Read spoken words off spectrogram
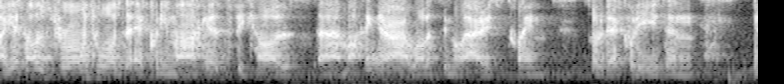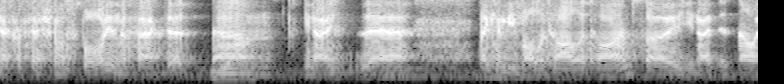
I guess I was drawn towards the equity markets because um, I think there are a lot of similarities between sort of equities and you know professional sport in the fact that um, you know they can be volatile at times. So you know there's no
